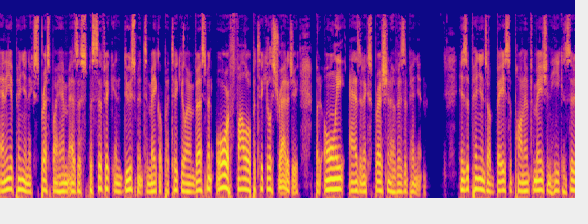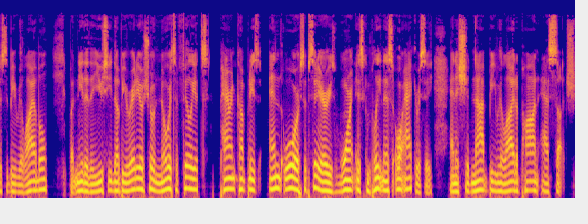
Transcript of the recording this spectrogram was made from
any opinion expressed by him as a specific inducement to make a particular investment or follow a particular strategy, but only as an expression of his opinion. His opinions are based upon information he considers to be reliable, but neither the UCW radio show nor its affiliates, parent companies, and or subsidiaries warrant its completeness or accuracy, and it should not be relied upon as such.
